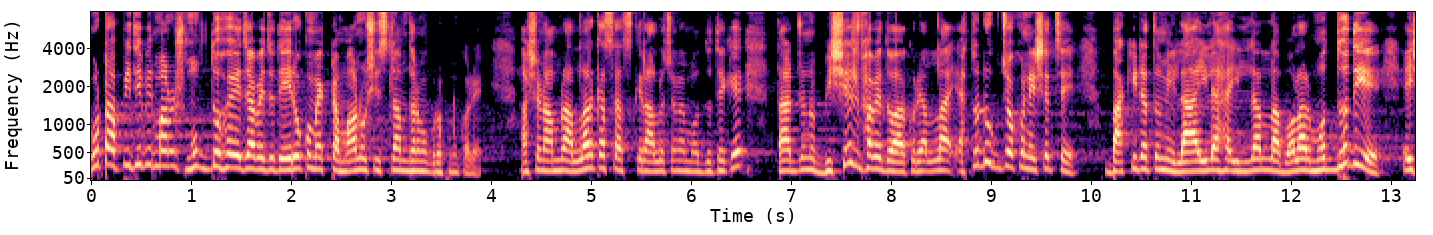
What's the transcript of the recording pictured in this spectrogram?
গোটা পৃথিবীর মানুষ মুগ্ধ হয়ে যাবে যদি এরকম একটা মানুষ ইসলাম ধর্ম গ্রহণ করে। আসলে আমরা আল্লাহর কাছে আজকের আলোচনার মধ্য থেকে তার জন্য বিশেষভাবে দোয়া করি, আল্লাহ এতটুক যখন এসেছে, বাকিটা তুমি লা ইলাহা ইল্লাল্লাহ বলার মধ্য দিয়ে এই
